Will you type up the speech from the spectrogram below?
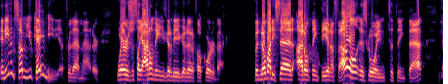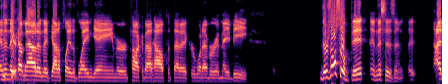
and even some UK media for that matter, where it's just like, I don't think he's going to be a good NFL quarterback. But nobody said, I don't think the NFL is going to think that. And then they Yeah. come out and they've got to play the blame game or talk about how pathetic or whatever it may be. There's also a bit, and this isn't, uh, I,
